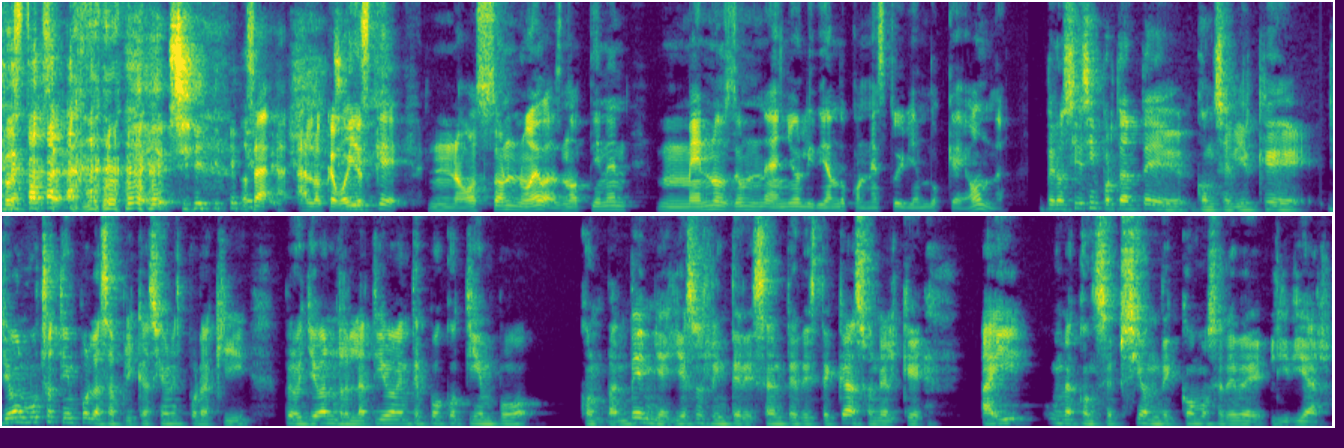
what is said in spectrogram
justo. O sea, o sea a, lo que voy es que no son nuevas, no tienen menos de un año lidiando con esto y viendo qué onda. Pero sí es importante concebir que llevan mucho tiempo las aplicaciones por aquí, pero llevan relativamente poco tiempo con pandemia y eso es lo interesante de este caso en el que hay una concepción de cómo se debe lidiar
